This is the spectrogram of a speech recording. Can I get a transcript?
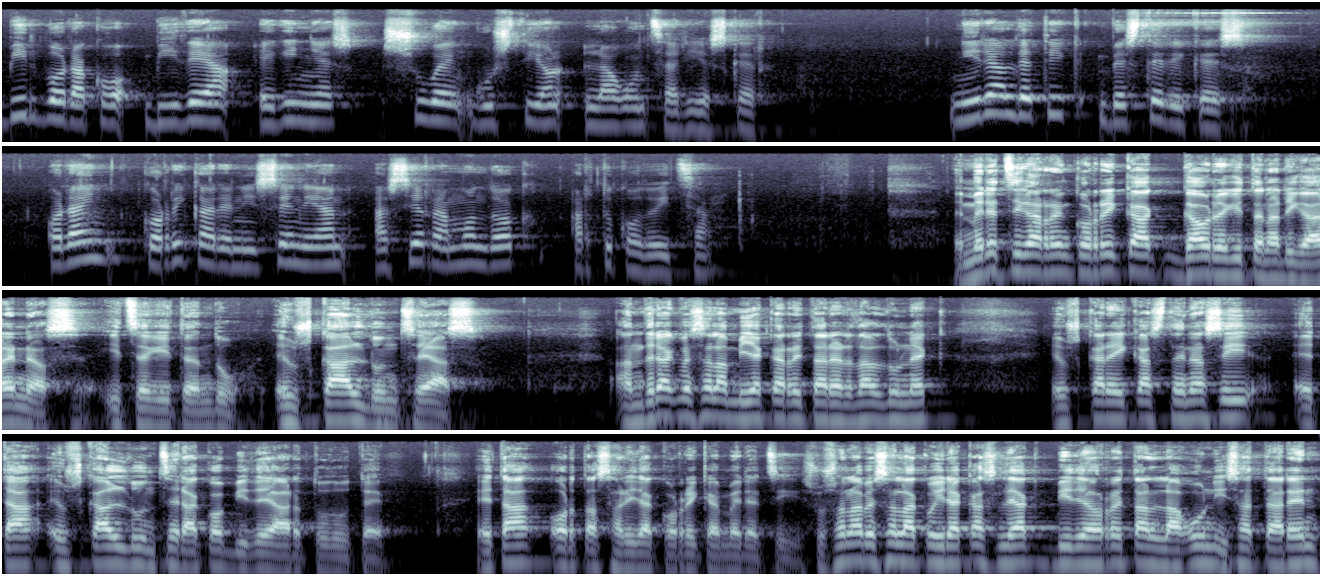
bilborako bidea eginez zuen guztion laguntzari esker. Nire aldetik besterik ez. Orain, korrikaren izenean, Azierra Mondok hartuko doitza. Emeretzigarren korrikak gaur egiten ari garenaz hitz egiten du, Euskalduntzeaz. Andreak bezala milakarritar erdaldunek Euskara ikasten hasi eta Euskalduntzerako bidea hartu dute eta hortaz ari da korrika emeretzi. Susana bezalako irakasleak bide horretan lagun izatearen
